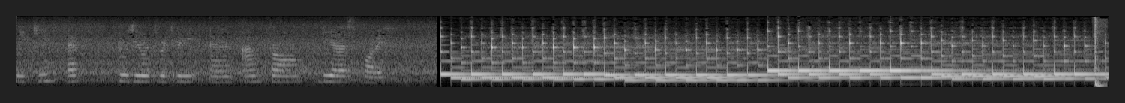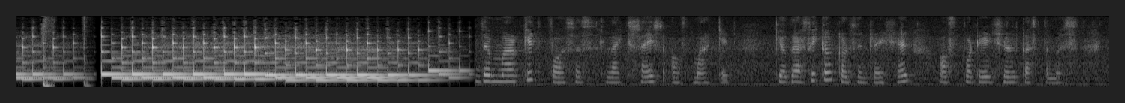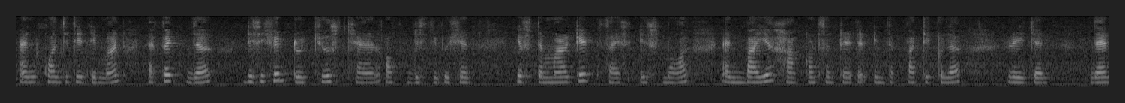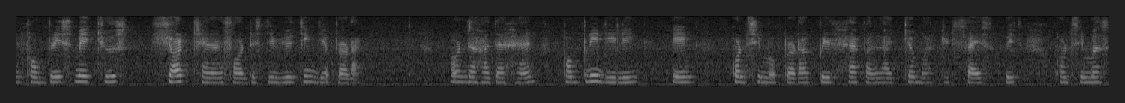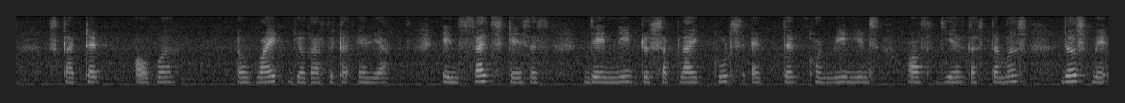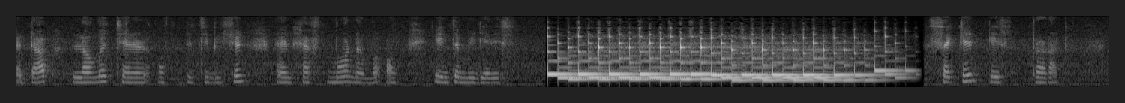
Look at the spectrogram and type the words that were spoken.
18 F2033 and I'm from DLS Forest. The market forces like size of market, geographical concentration of potential customers, and quantity demand affect the decision to choose channel of distribution. If the market size is small and buyers are concentrated in the particular region, then companies may choose short channel for distributing their product. On the other hand, company dealing in consumer product will have a larger market size with consumers scattered over a wide geographical area. In such cases, they need to supply goods at the convenience of their customers. Those may adopt longer channel of distribution and have more number of intermediaries. Product.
